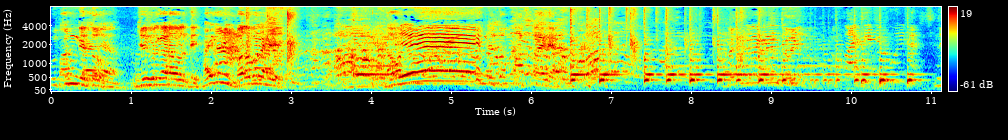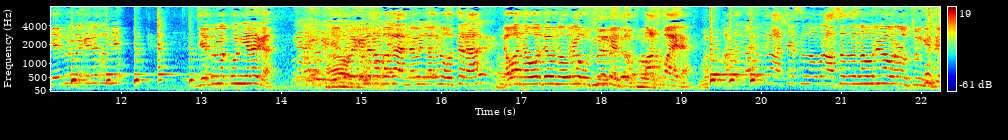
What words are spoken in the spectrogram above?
उचलून घेतो नाही? बरोबर आहे. पाच पायऱ्या जेजूरला गेले तुम्ही? जेजूरला कोण गेलाय का? जेजूरला गेलं का बघा नवीन लग्न होतं ना तेव्हा नवरदेव नवऱ्याला उचलून घेतो पाच पायऱ्या. आता नवरदेव अशी असेल नवरा असं नवरी नवरा उचलून घेते.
